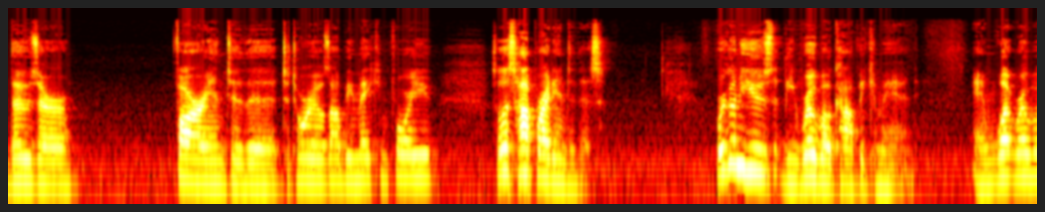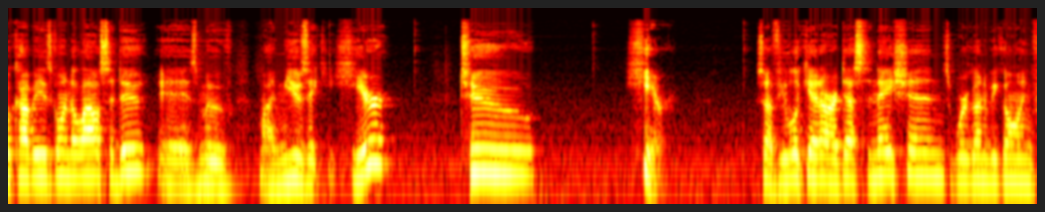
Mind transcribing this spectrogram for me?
those are far into the tutorials I'll be making for you. So let's hop right into this. We're going to use the robocopy command. And what robocopy is going to allow us to do is move my music here to here. So if you look at our destinations, we're going to be going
